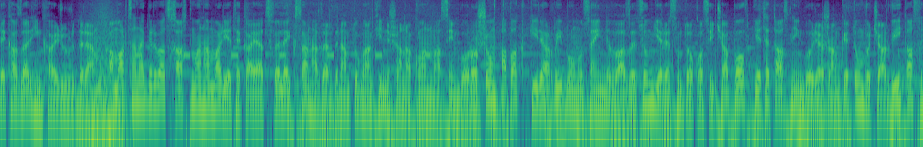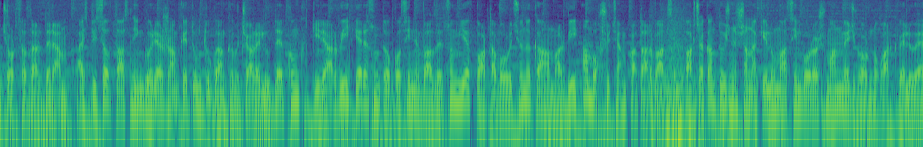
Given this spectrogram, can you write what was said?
3500 դրամ, կամ արձանագրված խախտման համար եթե կայացվել է 20000 դրամ տուգանքի նշանակման մասին որոշում, ապա կկիրառվի բոնուսային նվազեցում 30%-ի չափով, եթե 15-օրյա ժամկետում վճարվի 14000 դրամ։ Այսպիսով 15-օրյա ժամկետում տուգանքը վճարելու դեպքում կկիրառվի 30%-ի նվազեցում եւ պարտավորությունը կհամարվի ամբողջությամբ կատարված։ Վարչական տույժ նշանակելու մասին որոշման մեջ, որն ուղարկվելու է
